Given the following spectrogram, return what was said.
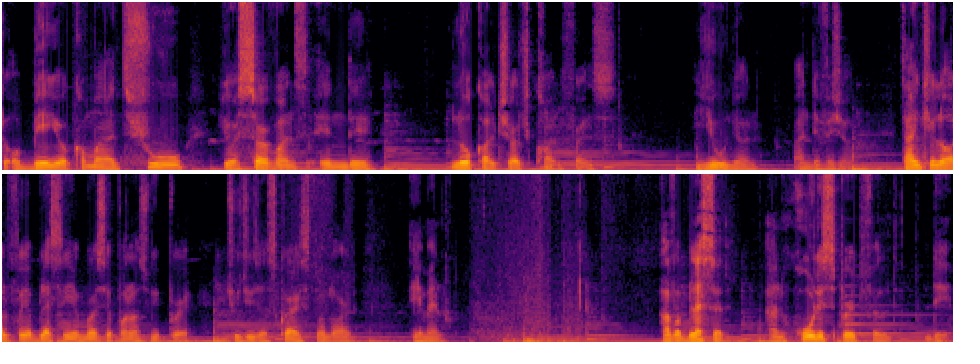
to obey your command through your servants in the local church conference, union, and division. Thank you, Lord, for your blessing and mercy upon us, we pray. Through Jesus Christ, our Lord. Amen. Have a blessed and Holy Spirit filled day.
